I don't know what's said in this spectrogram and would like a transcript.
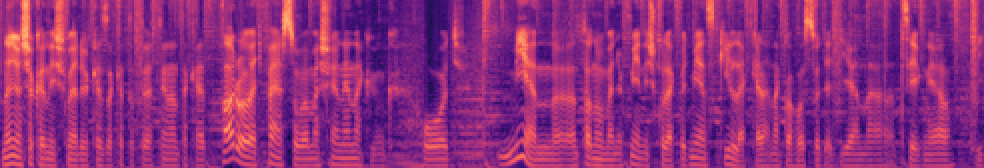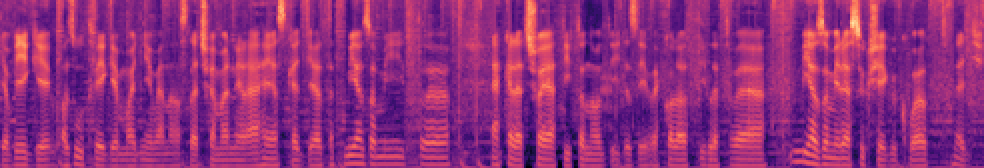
nagyon sokan ismerjük ezeket a történeteket. Arról egy pár szóval mesélnél nekünk, hogy milyen tanulmányok, milyen iskolák, vagy milyen skillek kellenek ahhoz, hogy egy ilyen cégnél így a végén, az út végén majd nyilván a Sledgehammernél elhelyezkedjél. Tehát mi az, amit el kellett sajátítanod így az évek alatt, illetve mi az, amire szükségük volt egy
